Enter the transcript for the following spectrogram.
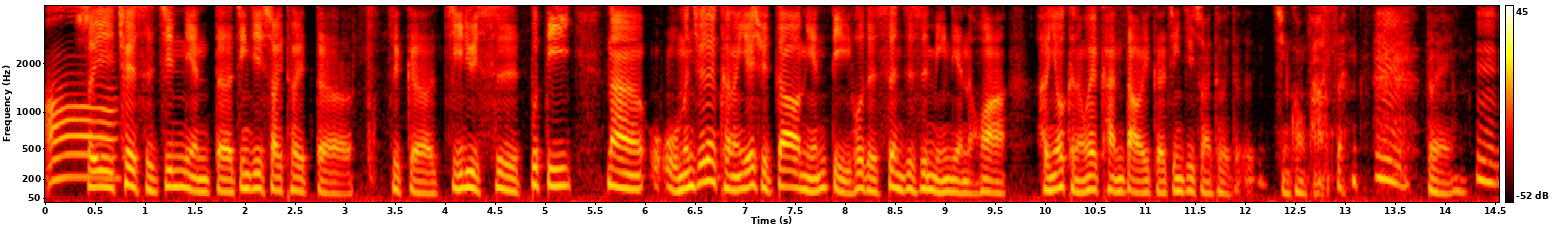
哦，所以确实今年的经济衰退的这个几率是不低。那我们觉得可能也许到年底或者甚至是明年的话。很有可能会看到一个经济衰退的情况发生。嗯，对，嗯，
